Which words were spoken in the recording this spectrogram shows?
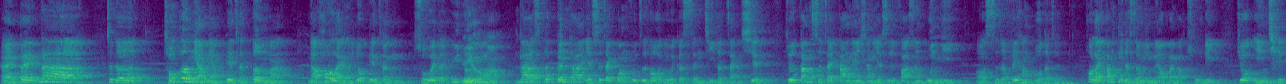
哎，对，那这个从二娘娘变成二妈，然后后来呢又变成所谓的玉二妈。那这跟他也是在光复之后有一个神机的展现，就是当时在大内乡也是发生瘟疫，哦，死了非常多的人。后来当地的神明没有办法处理，就引请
